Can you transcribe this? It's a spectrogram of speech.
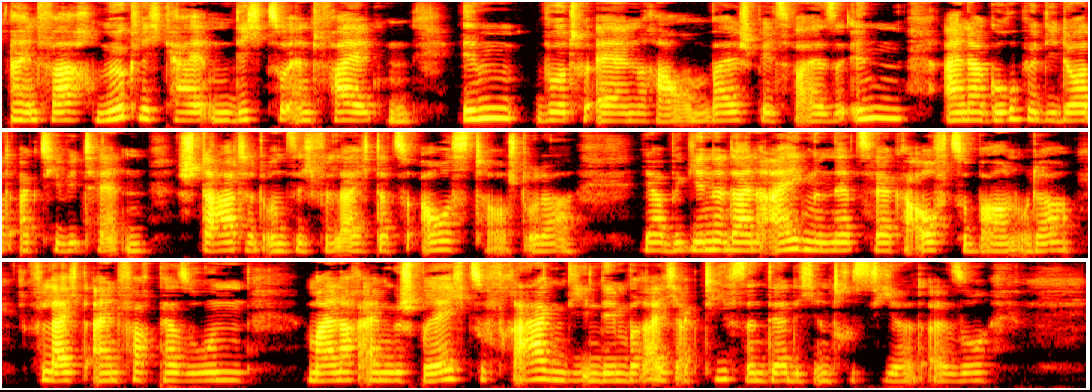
einfach Möglichkeiten, dich zu entfalten im virtuellen Raum, beispielsweise in einer Gruppe, die dort Aktivitäten startet und sich vielleicht dazu austauscht oder ja, beginne deine eigenen Netzwerke aufzubauen oder vielleicht einfach Personen mal nach einem Gespräch zu fragen, die in dem Bereich aktiv sind, der dich interessiert. Also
